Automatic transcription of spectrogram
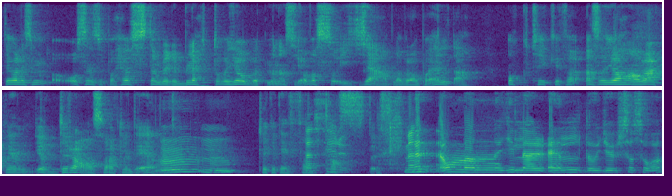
Det var liksom, och sen så på hösten blev det blött och var jobbigt men alltså jag var så jävla bra på att elda. Och tycker för, alltså jag har verkligen, jag dras verkligen till eld. Mm, mm. Tycker att det är fantastiskt. Men, Men om man gillar eld och ljus och så,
